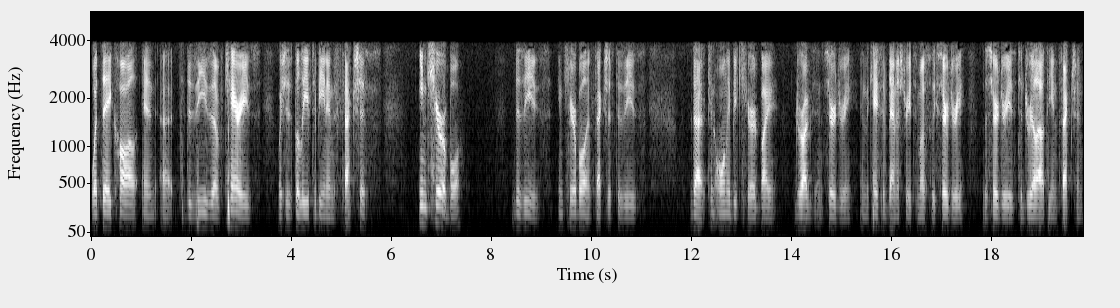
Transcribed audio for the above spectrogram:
what they call an uh, disease of caries which is believed to be an infectious incurable disease incurable infectious disease that can only be cured by drugs and surgery. In the case of dentistry, it's mostly surgery. The surgery is to drill out the infection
